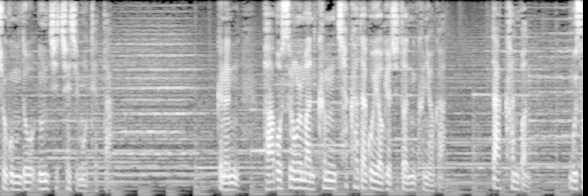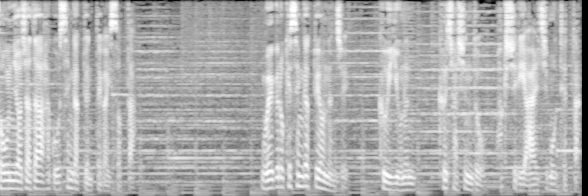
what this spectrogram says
조금도 눈치채지 못했다. 그는 바보스러울 만큼 착하다고 여겨지던 그녀가 딱 한 번 무서운 여자다 하고 생각된 때가 있었다. 왜 그렇게 생각되었는지 그 이유는 그 자신도 확실히 알지 못했다.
